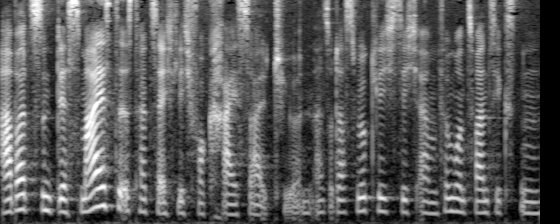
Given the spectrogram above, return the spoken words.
Aber das meiste ist tatsächlich vor Kreissaaltüren. Also dass wirklich sich am 25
